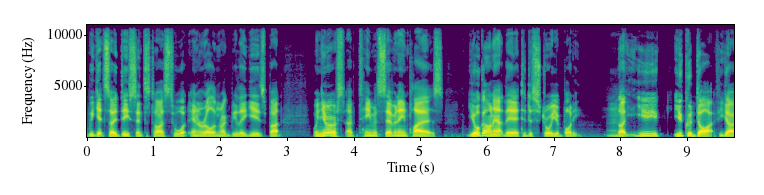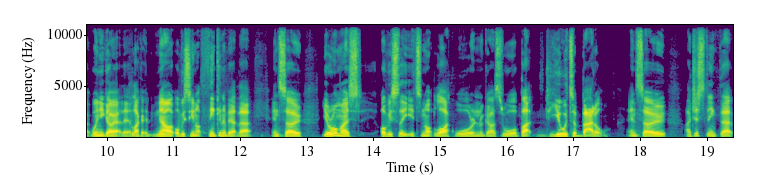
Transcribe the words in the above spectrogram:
we get so desensitized to what NRL and rugby league is, but when you're a, a team of 17 players, you're going out there to destroy your body. Mm. Like you, you could die if you go when you go out there. Like now, obviously, you're not thinking about that, and so you're almost obviously it's not like war in regards to war, but mm. to you, it's a battle. And so I just think that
